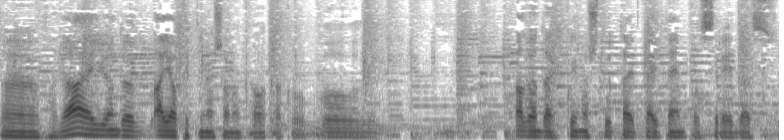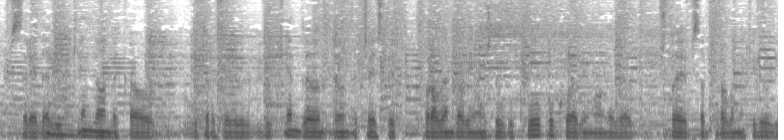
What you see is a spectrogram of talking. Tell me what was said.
Uh, pa da, i onda, a i opet imaš ono kao kako, o, ali onda ako imaš tu taj, taj tempo sreda, sreda Mhm. vikend, onda kao utorak sreda vikend, onda onda često je problem da li imaš dugu klupu koja bi mogla da, što je sad problem neki drugi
